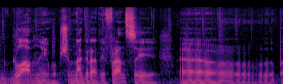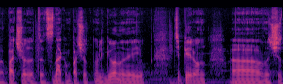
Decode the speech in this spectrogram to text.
главной, в общем, наградой Франции, э, почет, этот, знаком почетного легиона, и теперь он, э, значит...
